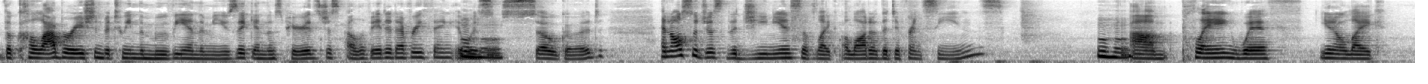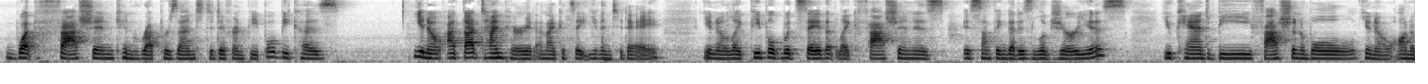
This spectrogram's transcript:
the collaboration between the movie and the music in those periods just elevated everything it Mm-hmm. was so good and also just the genius of like a lot of the different scenes Mm-hmm. um playing with you know like what fashion can represent to different people because you know at that time period and i could say even today you know like people would say that like fashion is is something that is luxurious you can't be fashionable you know on a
